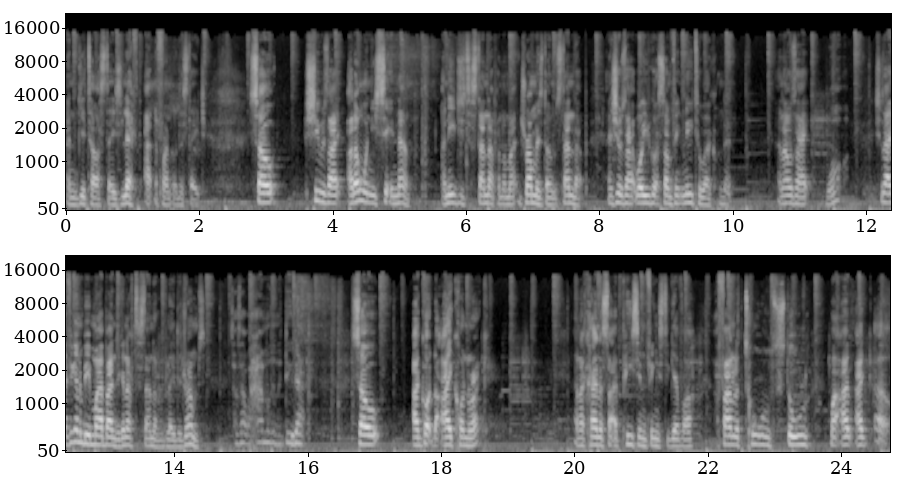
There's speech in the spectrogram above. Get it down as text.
and guitar stage left at the front of the stage. So she was like, I don't want you sitting down. I need you to stand up. And I'm like, drummers don't stand up. And she was like, Well, you've got something new to work on then. And I was like, what? She's like, if you're gonna be in my band, you're gonna have to stand up and play the drums. So I was like, well, how am I gonna do that? So I got the icon rack and I kind of started piecing things together. I found a tall stool, but I, I, uh,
